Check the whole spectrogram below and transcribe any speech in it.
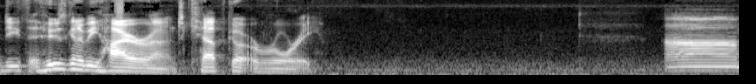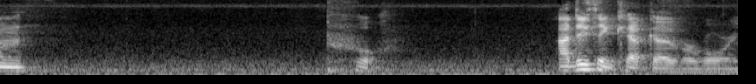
do you th- who's going to be higher owned, Koepka or Rory? Um, phew. I do think Koepka over Rory.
